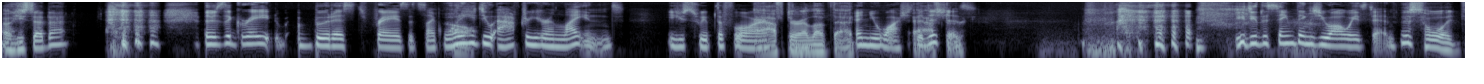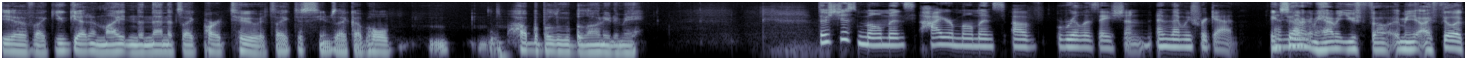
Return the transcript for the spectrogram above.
Oh, he said that. There's a great Buddhist phrase. It's like, what do Oh. you do after you're enlightened? You sweep the floor After I love that. and you wash the After. dishes. you do the same things you always did. This whole idea of like you get enlightened and then it's like part two. It's like just seems like a whole hubbubaloo baloney to me. There's just moments, higher moments of realization, and then we forget. Exactly. then- I mean, haven't you felt? I mean, I feel like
